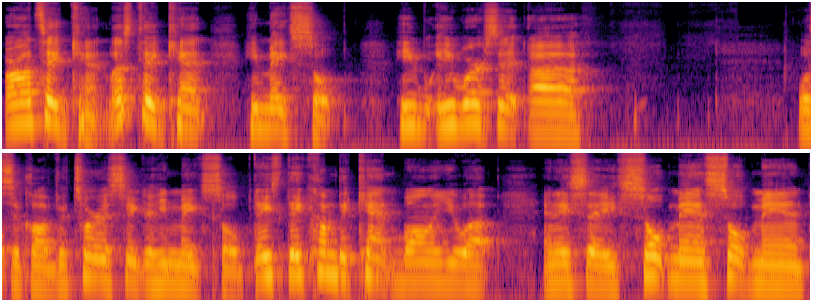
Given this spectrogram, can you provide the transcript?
Or I'll take Kent. Let's take Kent. He makes soap. He he works at uh what's it called? Victoria's Secret. He makes soap. They they come to Kent balling you up and they say, Soap man, soap man,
